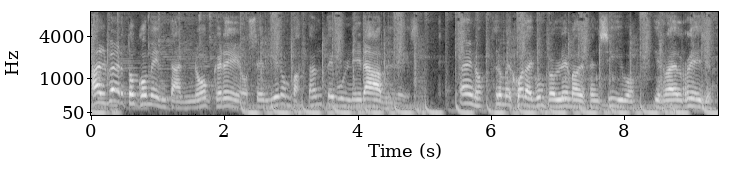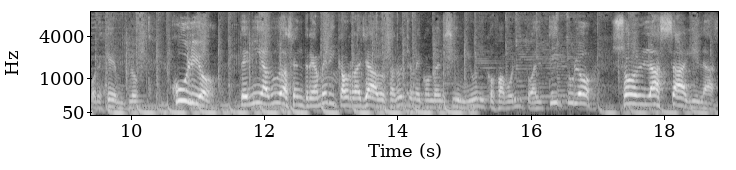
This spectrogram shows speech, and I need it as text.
Alberto comenta, no creo, se vieron bastante vulnerables. Bueno, a lo mejor algún problema defensivo, Israel Reyes, por ejemplo. Julio, tenía dudas entre América o Rayados. Anoche me convencí, mi único favorito al título son las Águilas.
